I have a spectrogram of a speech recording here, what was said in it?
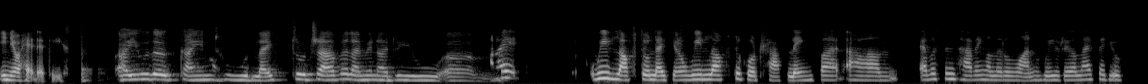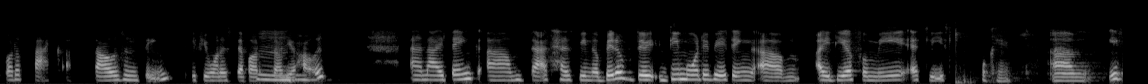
in your head at least are you the kind who would like to travel? I mean are you um... i we love to like you know we love to go traveling but um ever since having a little one we realized that you've got to pack a thousand things if you want to step outside mm-hmm. your house. And i think um, that has been a bit of de- demotivating um, idea for me at least. Okay um, if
